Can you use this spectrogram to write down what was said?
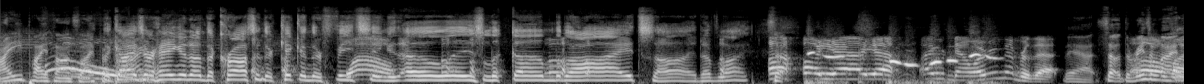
Monty Python's Life The guys are hanging on the cross and they're kicking their feet, Wow. singing, Always look on the bright side of life. oh yeah, yeah. I now I remember that. Yeah. So the reason Oh, why my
